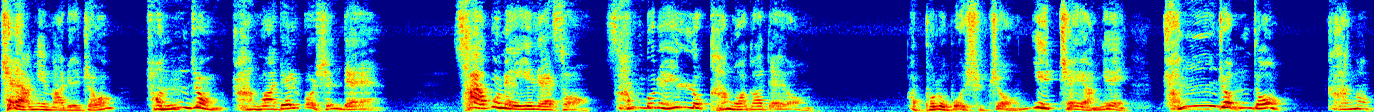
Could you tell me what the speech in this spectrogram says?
재앙이 말이죠. 점점 강화될 것인데 4분의 1에서 3분의 1로 강화가 돼요. 앞으로 보십시오. 이 재앙이 점점 더 강화,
